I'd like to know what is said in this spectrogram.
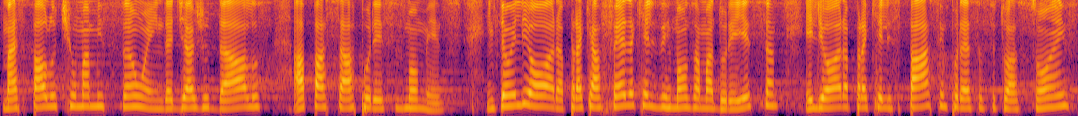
mas Paulo tinha uma missão ainda de ajudá-los a passar por esses momentos. Então ele ora para que a fé daqueles irmãos amadureça, ele ora para que eles passem por essas situações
